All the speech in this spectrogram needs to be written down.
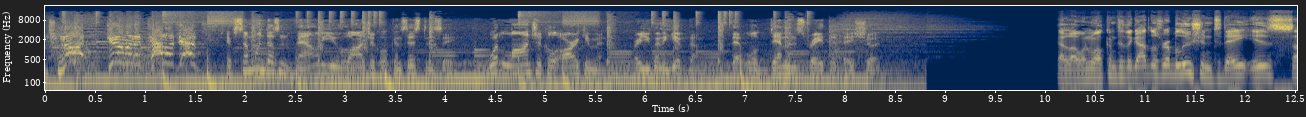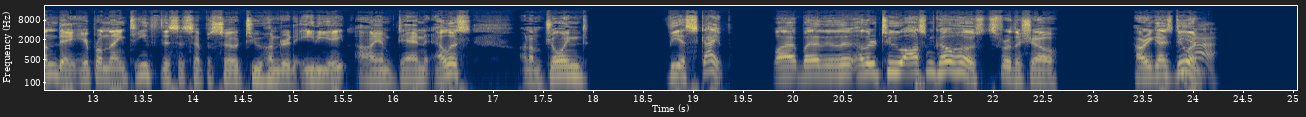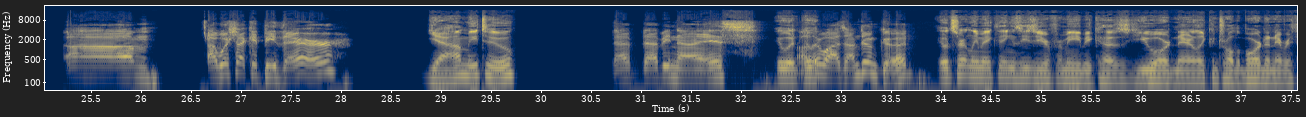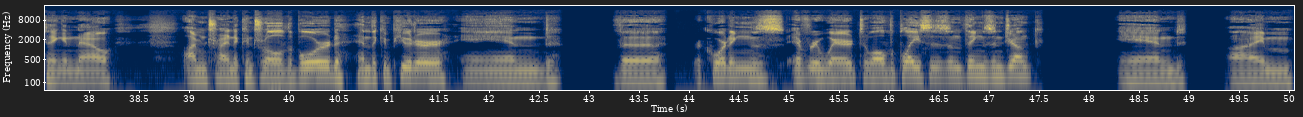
It's not human intelligence! If someone doesn't value logical consistency, what logical argument are you going to give them that will demonstrate that they should? Hello and welcome to the Godless Revolution. Today is Sunday, April 19th. This is episode 288. I am Dan Ellis and I'm joined via Skype by, by the other two awesome co-hosts for the show. How are you guys doing? Yeah. Um, I wish I could be there. Yeah, me too. That that'd be nice. It would, it would, Otherwise, I'm doing good. it would certainly make things easier for me because you ordinarily control the board and everything. And now I'm trying to control the board and the computer and the recordings everywhere to all the places and things and junk. And I'm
